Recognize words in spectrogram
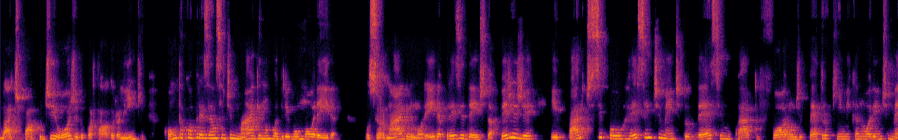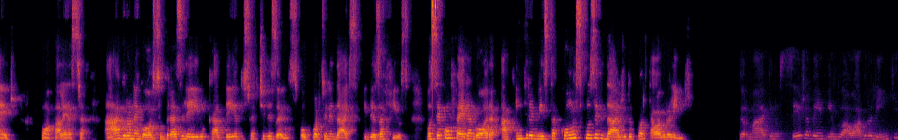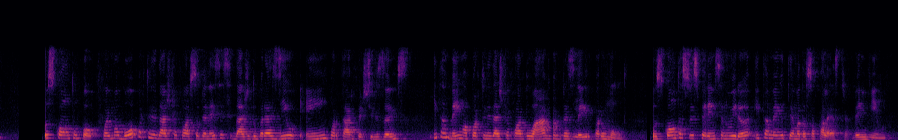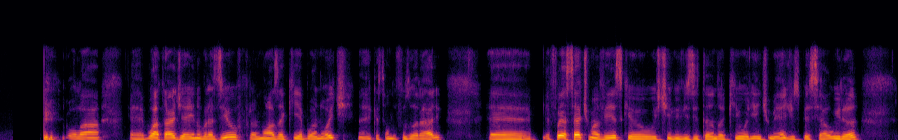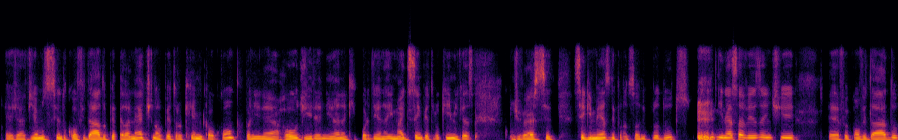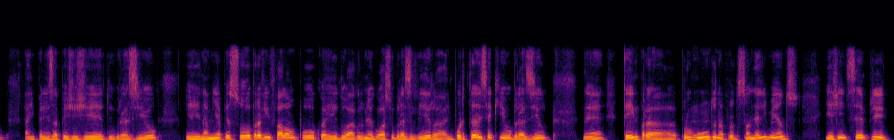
bate-papo de hoje do portal AgroLink conta com a presença de Magno Rodrigo Moreira. O senhor Magno Moreira é presidente da PGG e participou recentemente do 14º Fórum de Petroquímica no Oriente Médio, com a palestra Agronegócio Brasileiro, Cadeia dos Fertilizantes, Oportunidades e Desafios. Você confere agora a entrevista com exclusividade do portal AgroLink. Senhor Magno, seja bem-vindo ao AgroLink nos conta um pouco. Foi uma boa oportunidade para falar sobre a necessidade do Brasil em importar fertilizantes e também uma oportunidade para falar do agro brasileiro para o mundo. Nos conta a sua experiência no Irã e também o tema da sua palestra. Bem-vindo. Olá, é, boa tarde aí no Brasil. Para nós aqui é boa noite, né? Questão do fuso horário. É, foi a sétima vez que eu estive visitando aqui o Oriente Médio, em especial o Irã. É, já havíamos sido convidado pela National Petrochemical Company, né, a hold iraniana que coordena aí mais de 100 petroquímicas com diversos segmentos de produção de produtos. E nessa vez a gente é, foi convidado, a empresa PGG do Brasil, e na minha pessoa, para vir falar um pouco aí do agronegócio brasileiro, a importância que o Brasil né, tem para o mundo na produção de alimentos, e a gente sempre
